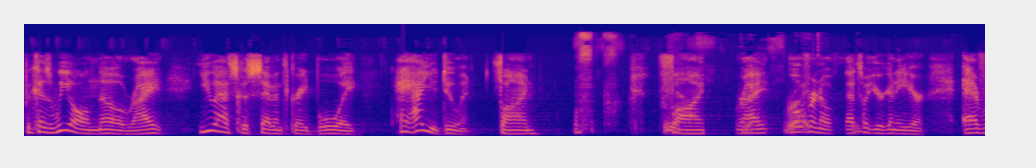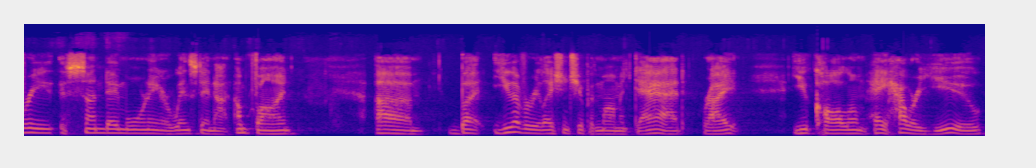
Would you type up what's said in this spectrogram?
because we all know, right? You ask a seventh grade boy, "Hey, how you doing?" Fine, fine, right? right. Over and over. That's what you're going to hear every Sunday morning or Wednesday night. I'm fine. Um, but you have a relationship with mom and dad, right? You call them, "Hey, how are you?"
